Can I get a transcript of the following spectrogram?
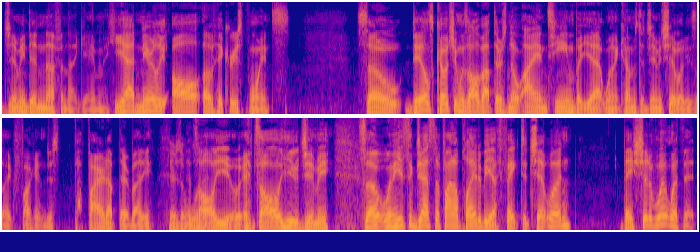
Jimmy did enough in that game. He had nearly all of Hickory's points. So Dale's coaching was all about there's no I in team, but yet when it comes to Jimmy Chitwood, he's like, fucking just p- fired up there, buddy. There's a It's wood. all you. It's all you, Jimmy. So when he suggests the final play to be a fake to Chitwood, they should have went with it.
